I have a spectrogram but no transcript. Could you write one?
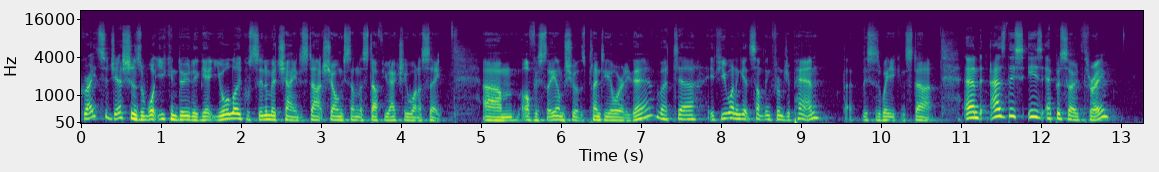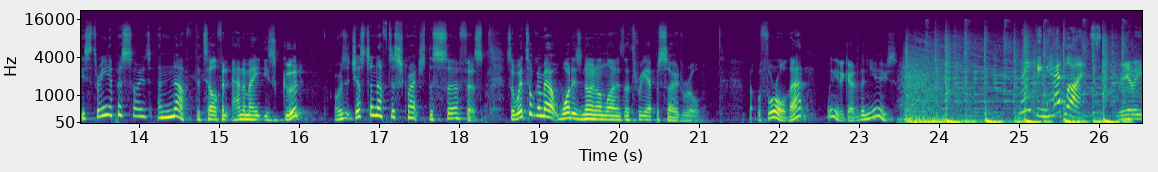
great suggestions of what you can do to get your local cinema chain to start showing some of the stuff you actually want to see. Um, obviously, I'm sure there's plenty already there, but uh, if you want to get something from Japan, th- this is where you can start. And as this is episode three, is three episodes enough to tell if an anime is good, or is it just enough to scratch the surface? So we're talking about what is known online as the three episode rule. But before all that, we need to go to the news. Making headlines. Really?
